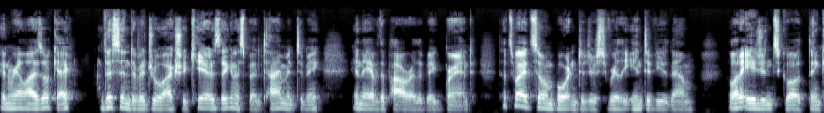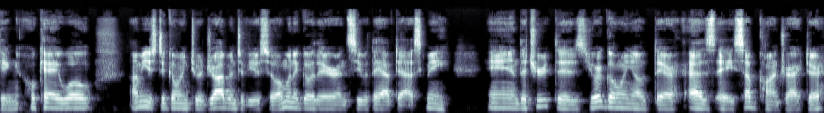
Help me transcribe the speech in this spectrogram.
and realize, okay, this individual actually cares. They're going to spend time into me, and they have the power of the big brand. That's why it's so important to just really interview them. A lot of agents go out thinking, okay, well, I'm used to going to a job interview, so I'm going to go there and see what they have to ask me. And the truth is, you're going out there as a subcontractor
